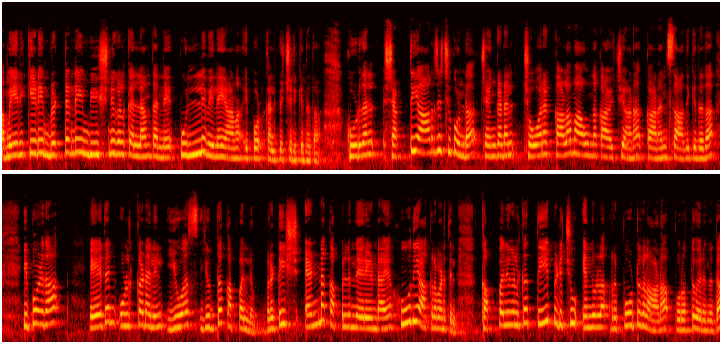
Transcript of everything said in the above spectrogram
അമേരിക്കയുടെയും ബ്രിട്ടന്റെയും ഭീഷണികൾക്കെല്ലാം തന്നെ പുല്ല് വിലയാണ് ഇപ്പോൾ കൽപ്പിച്ചിരിക്കുന്നത്. കൂടുതൽ ശക്തി ആർജിച്ചുകൊണ്ട് ചെങ്കടൽ ചോരക്കളമാവുന്ന കാഴ്ചയാണ് കാണാൻ സാധിക്കുന്നത്. ഇപ്പോഴിതാ ഏതൻ ഉൾക്കടലിൽ യു എസ് യുദ്ധക്കപ്പലിനും ബ്രിട്ടീഷ് എണ്ണ കപ്പലിനും നേരെയുണ്ടായ ഹൂതി ആക്രമണത്തിൽ കപ്പലുകൾക്ക് തീ പിടിച്ചു എന്നുള്ള റിപ്പോർട്ടുകളാണ് പുറത്തുവരുന്നത്.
